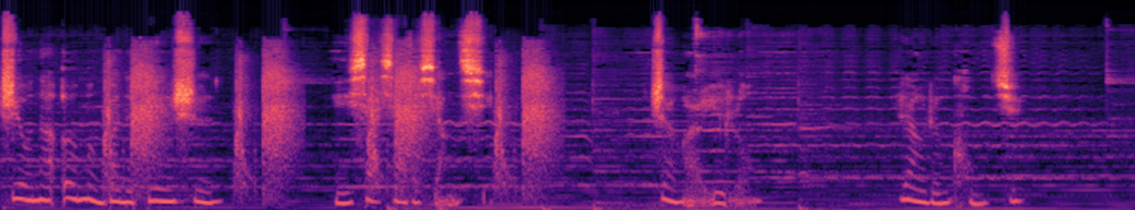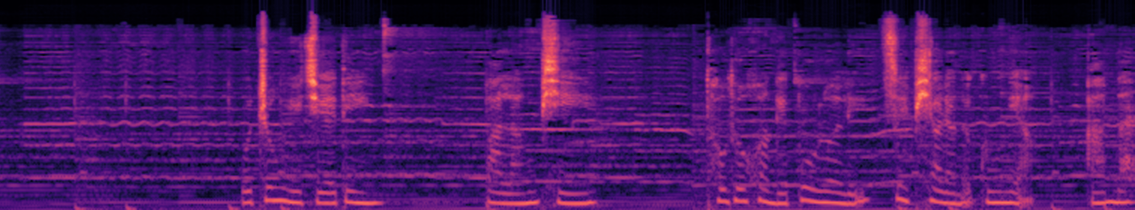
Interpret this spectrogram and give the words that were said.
只有那噩梦般的鞭声，一下下的响起，震耳欲聋，让人恐惧。我终于决定把狼皮偷偷换给部落里最漂亮的姑娘阿曼。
